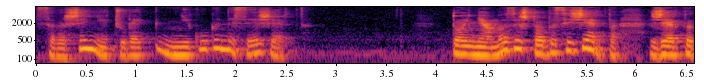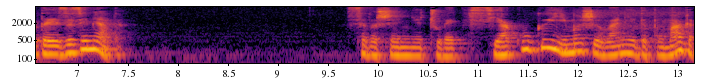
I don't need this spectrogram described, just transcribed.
Съвършеният човек никога не се жертва. Той няма защо да се жертва. Жертвата е за земята. Съвършеният човек всякога има желание да помага,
